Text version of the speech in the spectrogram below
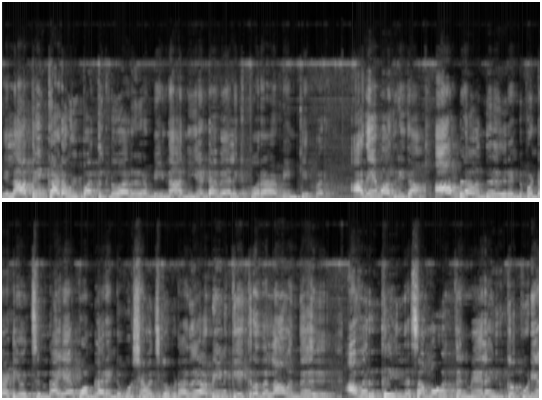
எல்லாத்தையும் கடவுள் பார்த்துக்கிடுவாரு அப்படின்னா நீ ஏன்டா வேலைக்கு போகிற அப்படின்னு கேட்பாரு. அதே மாதிரி தான் ஆம்பளை வந்து ரெண்டு பொண்டாட்டி வச்சுருந்தா ஏன் பொம்பளை ரெண்டு புருஷன் வச்சுக்க கூடாது? அப்படின்னு கேட்குறதெல்லாம் வந்து அவருக்கு இந்த சமூகத்தின் மேலே இருக்கக்கூடிய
